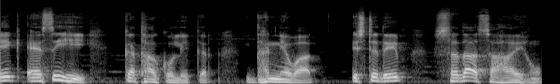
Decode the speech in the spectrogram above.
एक ऐसी ही कथा को लेकर। धन्यवाद। इष्टदेव, सदा सहाय हों।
